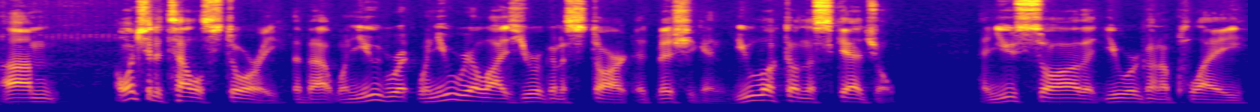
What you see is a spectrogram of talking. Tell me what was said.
Um, I want you to tell a story about when you re- when you realized you were going to start at Michigan. You looked on the schedule, and you saw that you were going to play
